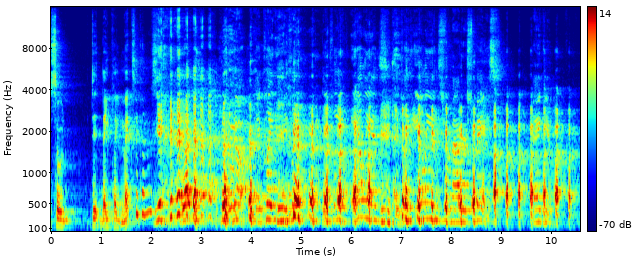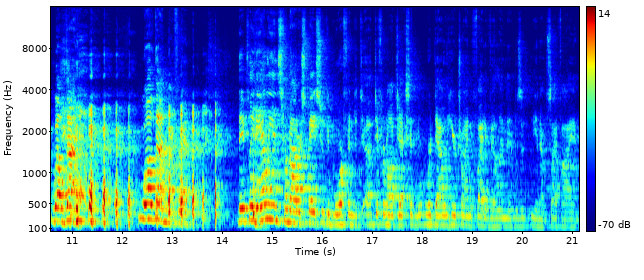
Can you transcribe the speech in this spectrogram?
So, did they played Mexicans? Yeah. no, they played, they played, they played aliens. They played aliens from outer space. Thank you. Well done. Well done, my friend. They played aliens from outer space who could morph into uh, different objects, and we're- down here trying to fight a villain. And it was, you know, sci-fi, and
